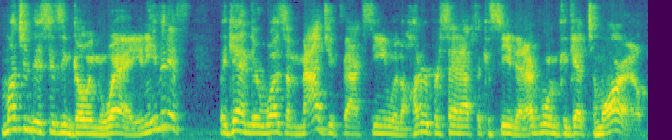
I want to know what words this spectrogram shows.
much of this isn't going away. And even if, again, there was a magic vaccine with 100% efficacy that everyone could get tomorrow,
